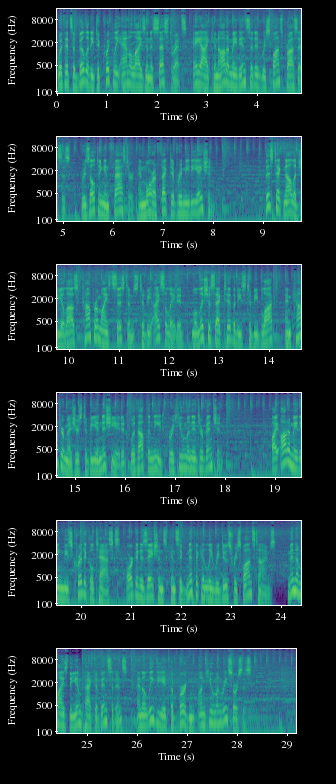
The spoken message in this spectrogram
With its ability to quickly analyze and assess threats, AI can automate incident response processes, resulting in faster and more effective remediation. This technology allows compromised systems to be isolated, malicious activities to be blocked, and countermeasures to be initiated without the need for human intervention. By automating these critical tasks, organizations can significantly reduce response times, minimize the impact of incidents, and alleviate the burden on human resources.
